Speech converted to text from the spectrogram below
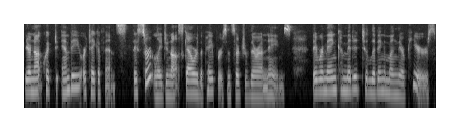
They are not quick to envy or take offense. They certainly do not scour the papers in search of their own names. They remain committed to living among their peers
